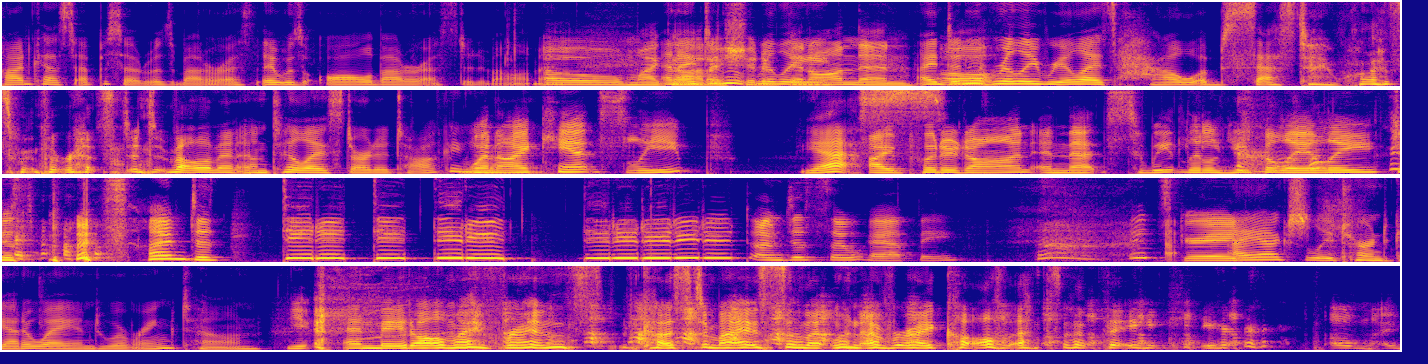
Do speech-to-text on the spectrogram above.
podcast episode was about arrest. It was all about Arrested Development. Oh my god, And I god, I, didn't should have been really- on then. I didn't Oh. really realize how obsessed I was with Arrested Development until I started talking. When I it. can't sleep, yes, I put it on, and that sweet little ukulele just puts. I'm just doo doo doo doo doo doo doo doo doo. I'm just so happy. It's great. I actually turned Getaway into a ringtone You- and made all my friends customize so that whenever I call, that's what they hear. oh my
